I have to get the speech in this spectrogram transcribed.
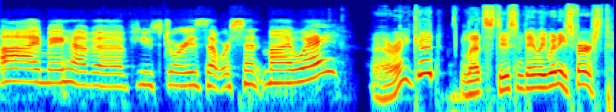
I may have a few stories that were sent my way. All right, good. Let's do some daily winnies first.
